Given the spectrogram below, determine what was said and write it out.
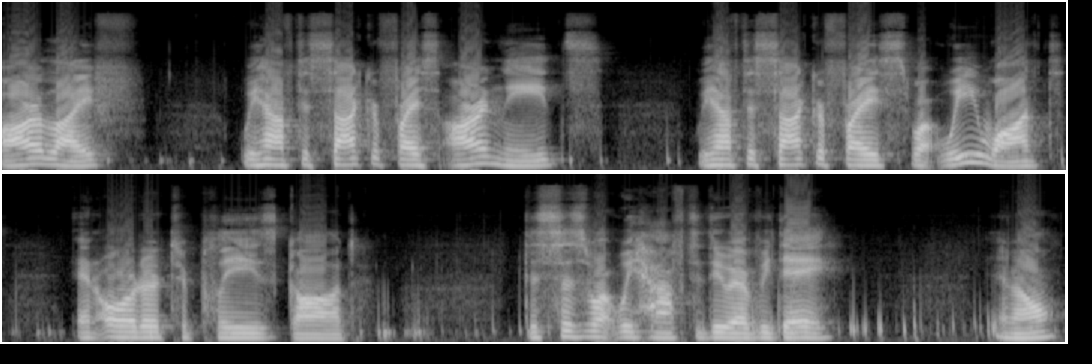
our life, we have to sacrifice our needs, we have to sacrifice what we want in order to please God. This is what we have to do every day. You know,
